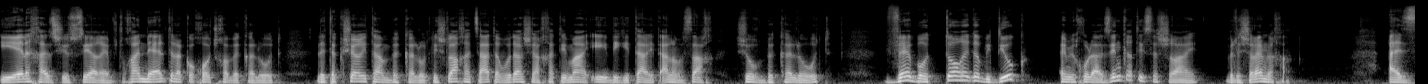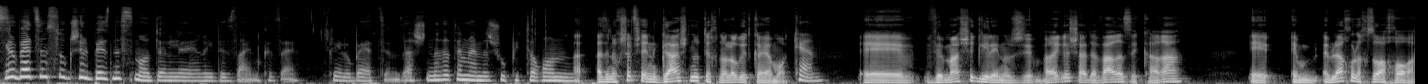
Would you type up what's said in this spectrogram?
יהיה לך איזשהו CRM, שתוכל לנהל את הלקוחות שלך בקלות, לתקשר איתם בקלות, לשלוח הצעת עבודה שהחתימה היא דיגיטלית על המסך, שוב, בקלות, ובאותו רגע בדיוק הם יוכלו להזין כרטיס אשראי ולשלם לך. אז כאילו בעצם סוג של ביזנס מודל רידיזיין כזה. כאילו בעצם, זה נתתם להם איזשהו פתרון. אז אני חושב שהנגשנו טכנולוגיות קיימות. כן. אה, ומה שגילינו שברגע שהדבר הזה קרה, אה, הם, הם לא יכלו לחזור אחורה.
